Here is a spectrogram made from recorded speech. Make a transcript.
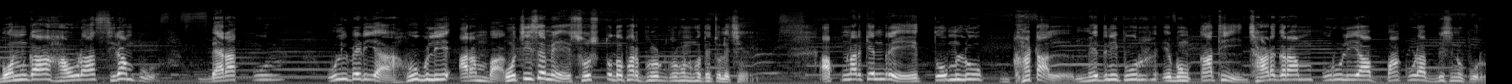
বনগাঁ, হাওড়া, শ্রীরামপুর, ব্যারাকপুর উলবেড়িয়া, হুগলি, আরামবাগ। পঁচিশে মে ষষ্ঠ দফার ভোট গ্রহণ হতে চলেছে। আপনার কেন্দ্রে তমলুক, ঘাটাল, মেদিনীপুর এবং কাঁথি, ঝাড়গ্রাম, পুরুলিয়া, বাঁকুড়া, বিষ্ণুপুর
